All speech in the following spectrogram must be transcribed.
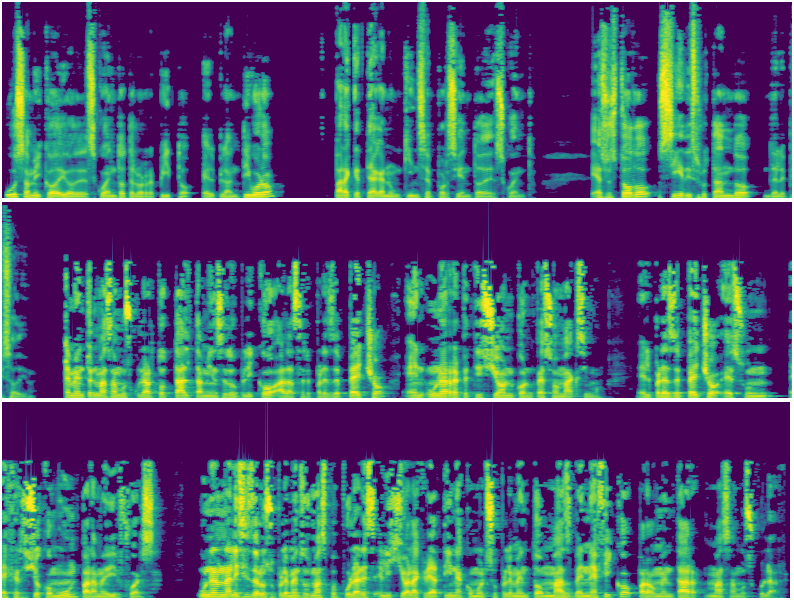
usa mi código de descuento, te lo repito, El Plantívoro, para que te hagan un 15% de descuento. Eso es todo, sigue disfrutando del episodio. El incremento en masa muscular total también se duplicó al hacer press de pecho en una repetición con peso máximo. El press de pecho es un ejercicio común para medir fuerza. Un análisis de los suplementos más populares eligió a la creatina como el suplemento más benéfico para aumentar masa muscular.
